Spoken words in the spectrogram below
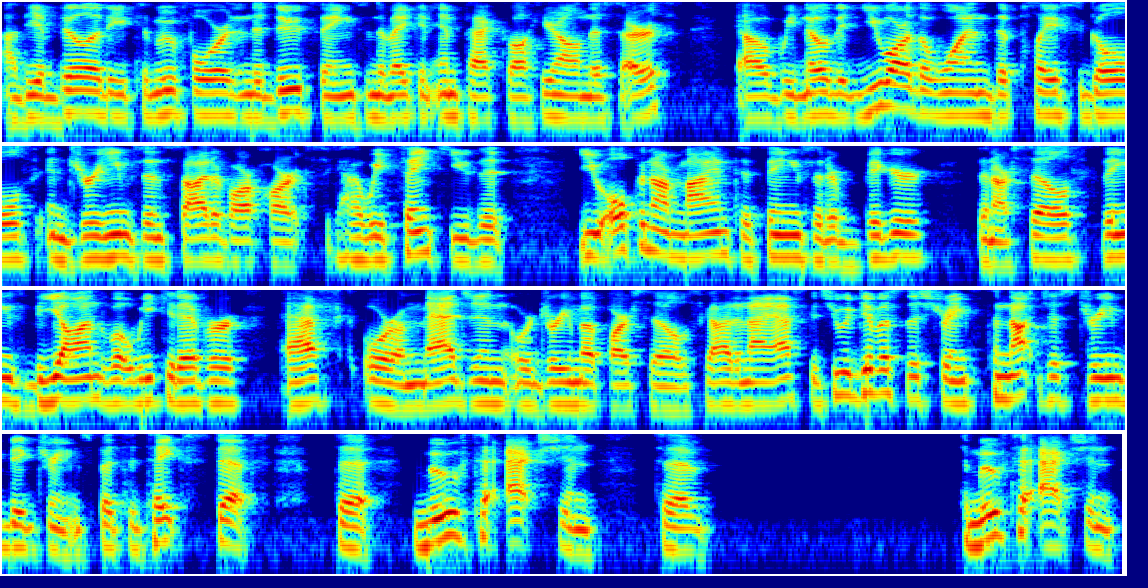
uh, the ability to move forward and to do things and to make an impact while here on this earth. God, we know that you are the one that placed goals and dreams inside of our hearts. God, we thank you that you open our mind to things that are bigger than ourselves, things beyond what we could ever ask or imagine or dream up ourselves, God. And I ask that you would give us the strength to not just dream big dreams, but to take steps to move to action, to to move to action,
